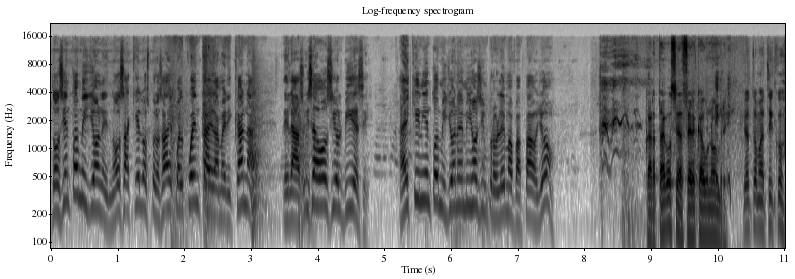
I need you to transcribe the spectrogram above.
200 millones, no sáquelos, pero ¿sabe cuál cuenta? De la americana, de la Suiza 2 y olvídese. Hay 500 millones, mijo, sin problema, papá, o yo. Cartago se acerca a un hombre. ¿Qué automatico?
